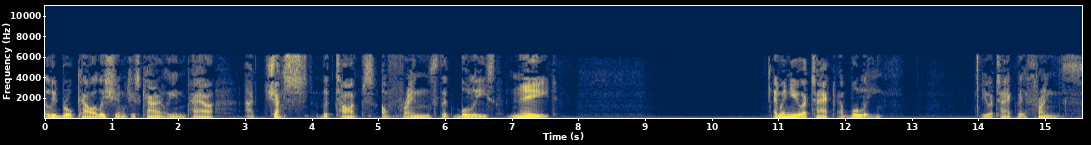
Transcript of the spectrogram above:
Liberal Coalition, which is currently in power, are just the types of friends that bullies need. And when you attack a bully, you attack their friends.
